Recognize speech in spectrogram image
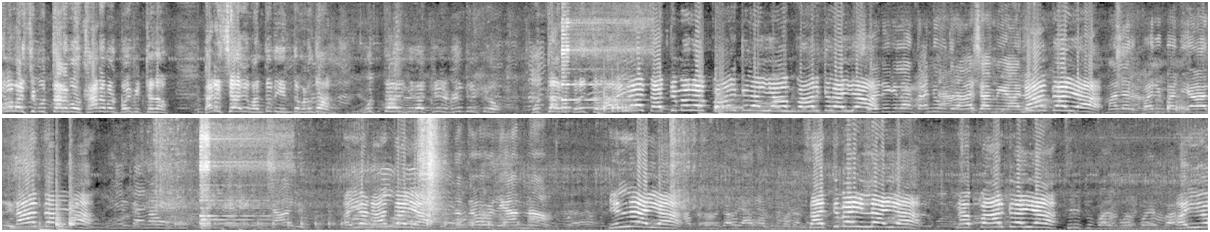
இளவரசி முத்தாரமோ காணாமல் போய்விட்டதாம். கடைசியாக வந்தது இந்த மனம்தான். முத்தாரிகளா கீழே விழுந்திருக்கிறோம். முத்தாரம் கிடைத்ததா ஐயா ஐயா செடிக்கெல்லாம் தண்ணி ஊத்துற ஆசாமி யாரு நான் தாயா மலர் பரிபாதி யாரு நான் தாயா ஐயா நான் தாயா இந்த தவிர யாருன்னா இல்ல ஐயா உன்னை சத்தியமே இல்ல ஐயா நான் பார்க்கல ஐயா திருட்டு போய் போய் போய் போய். ஐயோ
